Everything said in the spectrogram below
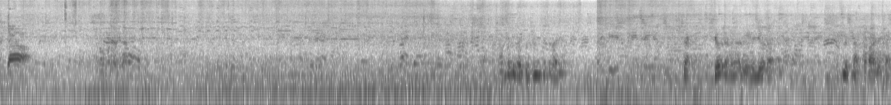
สามสิบจ้าไม่เป็นไรคุณพี่ไม่เป็นไรจ้ะเยอะแล้วนะหรือไม่เยอะแล้วเลือกตามสบายเลยครับ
